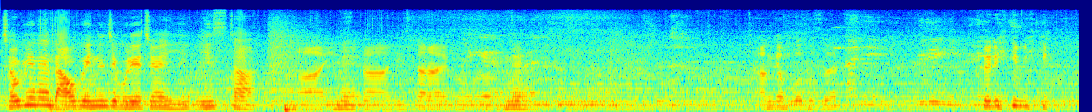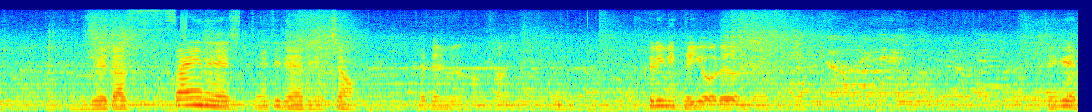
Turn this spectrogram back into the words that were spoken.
저기는 나오고 있는지 모르겠지만 인- 인스타. 아 인스타 인스타 라이브구나 네, 안경 벗었어요? 그림이 여기다 사인을 해- 해드려야 되겠죠? 해드리면 감사합니다 그림이 되게 어려웠네요 되게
